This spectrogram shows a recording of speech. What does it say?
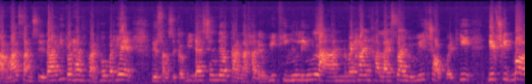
สามารถสั่งซื้อได้ที่ตัวแทนจำหน่ายทั่วประเทศ หรือสั่งซื้อกับวีได้เช่นเดียวกันนะคะเดี๋ยววีทิ้งลิงก์ร้านไว้ให้นะคะไลฟ์สไตล์วีช็อปไว้ที่ดิฟชิ t บอ x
